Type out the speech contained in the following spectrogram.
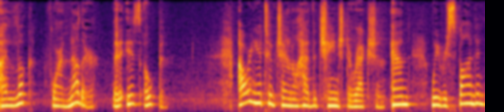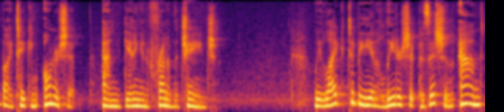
I look for another that is open. Our YouTube channel had to change direction, and we responded by taking ownership and getting in front of the change. We like to be in a leadership position, and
